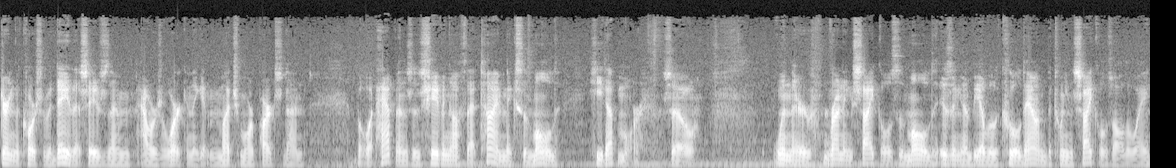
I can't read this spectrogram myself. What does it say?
during the course of a day, that saves them hours of work and they get much more parts done. But what happens is shaving off that time makes the mold heat up more. So when they're running cycles, the mold isn't going to be able to cool down between cycles all the way.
